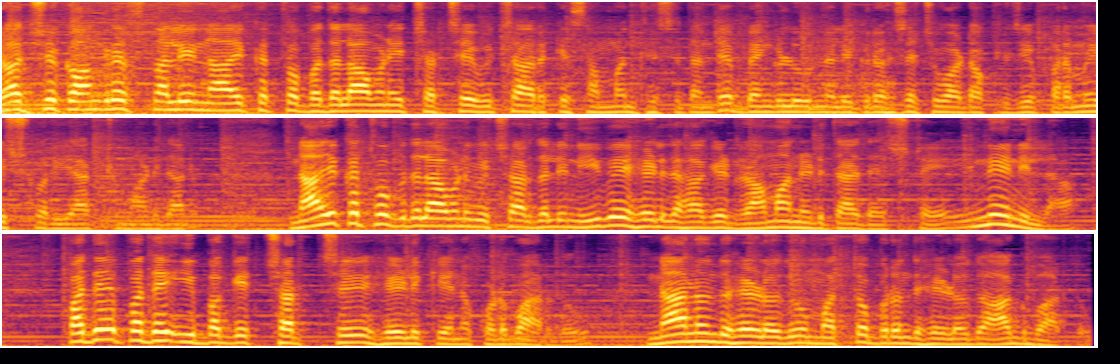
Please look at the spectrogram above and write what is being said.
ರಾಜ್ಯ ಕಾಂಗ್ರೆಸ್ನಲ್ಲಿ ನಾಯಕತ್ವ ಬದಲಾವಣೆ ಚರ್ಚೆ ವಿಚಾರಕ್ಕೆ ಸಂಬಂಧಿಸಿದಂತೆ ಬೆಂಗಳೂರಿನಲ್ಲಿ ಗೃಹ ಸಚಿವ ಡಾಕ್ಟರ್ ಜಿ ಪರಮೇಶ್ವರ್ ರಿಯಾಕ್ಟ್ ಮಾಡಿದ್ದಾರೆ. ನಾಯಕತ್ವ ಬದಲಾವಣೆ ವಿಚಾರದಲ್ಲಿ ನೀವೇ ಹೇಳಿದ ಹಾಗೆ ಡ್ರಾಮಾ ನಡೀತಾ ಇದೆ ಅಷ್ಟೇ ಇನ್ನೇನಿಲ್ಲ. ಪದೇ ಪದೇ ಈ ಬಗ್ಗೆ ಚರ್ಚೆ ಹೇಳಿಕೆಯನ್ನು ಕೊಡಬಾರ್ದು. ನಾನೊಂದು ಹೇಳೋದು ಮತ್ತೊಬ್ಬರೊಂದು ಹೇಳೋದು ಆಗಬಾರ್ದು.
